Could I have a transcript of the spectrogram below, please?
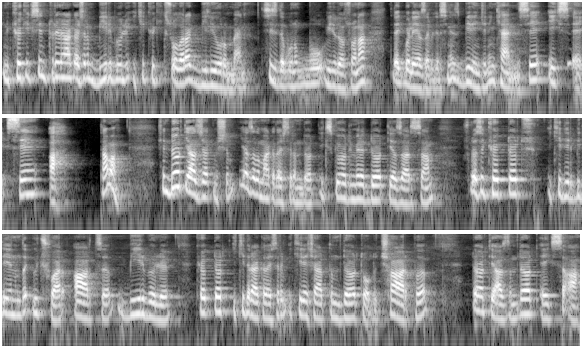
Şimdi kök x'in türevini arkadaşlarım 1 bölü 2 kök x olarak biliyorum ben. Siz de bunu bu videodan sonra direkt böyle yazabilirsiniz. Birincinin kendisi x eksi a. Tamam. Şimdi 4 yazacakmışım. Yazalım arkadaşlarım 4. x gördüğüm yere 4 yazarsam. Şurası kök 4 2'dir. Bir de yanında 3 var. Artı 1 bölü. Kök 4 2'dir arkadaşlarım. 2 ile çarptım 4 oldu. Çarpı 4 yazdım. 4 eksi a.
